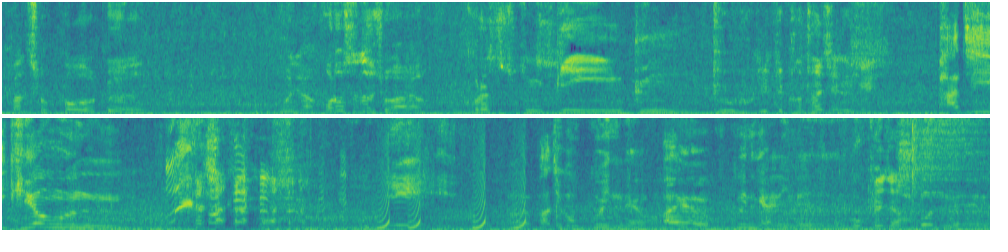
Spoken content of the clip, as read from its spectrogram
그 파트 좋고 그 뭐냐 코러스도 좋아요. 코러스 좋죠 빙끙북 이렇게 커 터지는 게. 바지 귀여운 어, 바지가 웃고 있네요 아유 웃고 있는 게 아니네 목표죠. 죽었네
